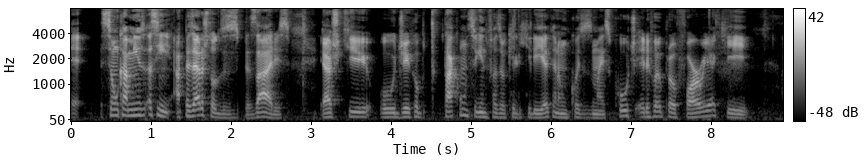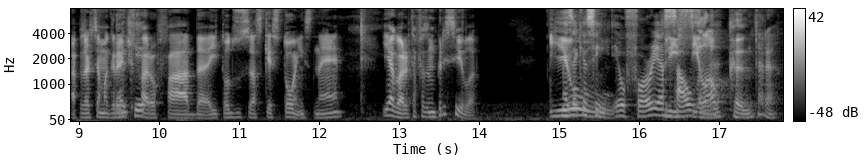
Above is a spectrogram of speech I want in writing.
é, são caminhos. Assim, apesar de todos esses pesares, eu acho que o Jacob tá conseguindo fazer o que ele queria, que eram coisas mais cult. Ele foi pro Euphoria, que, apesar de ser uma grande que- farofada e todas as questões, né? E agora ele tá fazendo Priscila. E Mas o... é que assim, Euphoria Priscila salva, né? Alcântara?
